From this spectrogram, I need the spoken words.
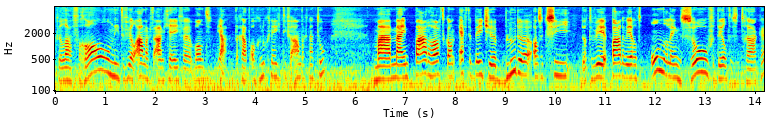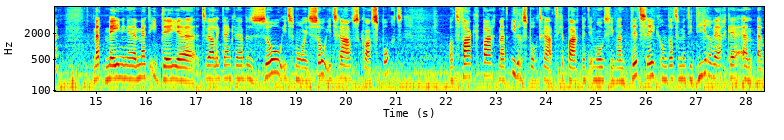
Ik wil daar vooral niet te veel aandacht aan geven, want ja, er gaat al genoeg negatieve aandacht naartoe. Maar mijn paardenhart kan echt een beetje bloeden als ik zie dat de paardenwereld onderling zo verdeeld is te raken met meningen, met ideeën. Terwijl ik denk, we hebben zoiets moois, zoiets gaafs qua sport. Wat vaak gepaard met iedere sport gaat, gepaard met emotie. Maar dit zeker omdat we met die dieren werken. En er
